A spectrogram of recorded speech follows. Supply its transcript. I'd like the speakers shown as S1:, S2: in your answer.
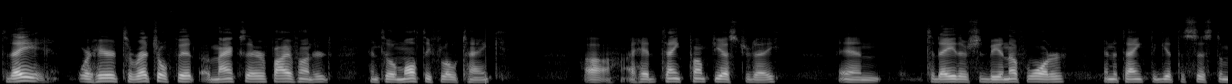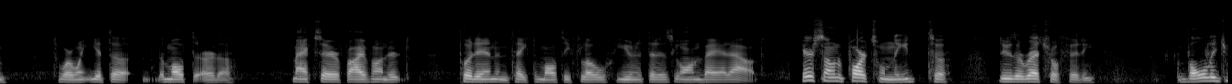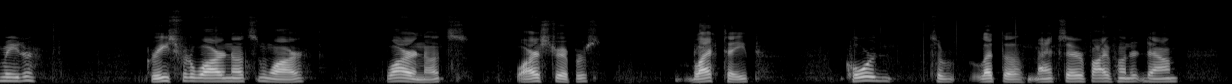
S1: Today we're here to retrofit a Max Air 500 into a Multi-Flo tank. Uh, I had tank pumped yesterday and today there should be enough water in the tank to get the system to where we can get the, the multi or the Maxair 500 put in and take the Multi-Flo unit that has gone bad out. Here's some of the parts we'll need to do the retrofitting. Voltage meter, grease for the wire nuts and wire, wire nuts, wire strippers, black tape, cord to let the Max Air 500 down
